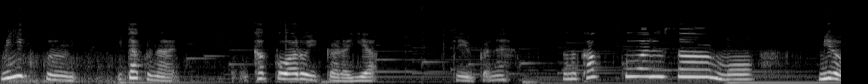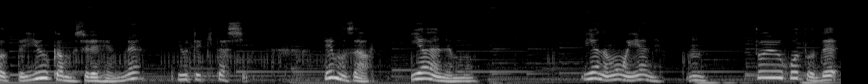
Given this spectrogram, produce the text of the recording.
醜く痛くない。かっこ悪いから嫌。っていうかね。そのかっこ悪さも見ろって言うかもしれへんね。言うてきたし。でもさ、嫌やねんもう。嫌なもん嫌ねん。うん。ということで、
